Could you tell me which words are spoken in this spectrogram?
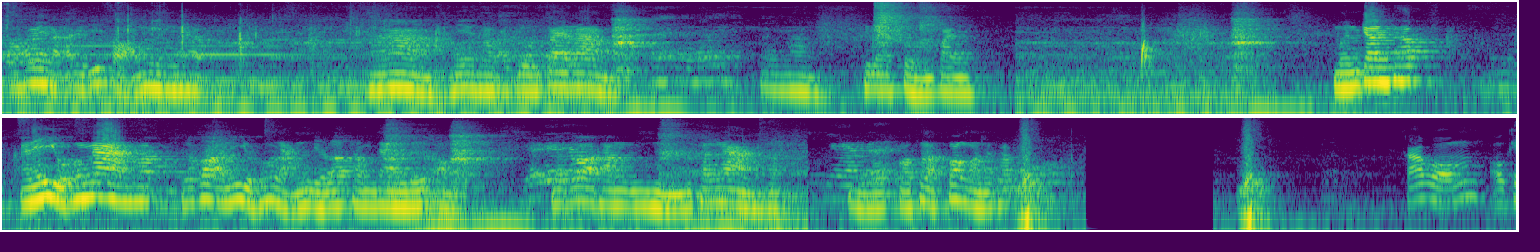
เราให้หนาอยู่ที่2มิลนะครับ อ่า นี่ครับดูใต้ล่างใต้ล่างที่เราเสริมไป เหมือนกันครับ อันนี้อยู่ข้างหน้านะครับ แล้วก็อันนี้อยู่ข้างหลัง เดี๋ยวเราทำการรื้อออก แล้วก็ทำเหมือนข้างหน้านครับ เดี๋ยวขอสลับกล้องก่อนนะครับ ครับผม โอเค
